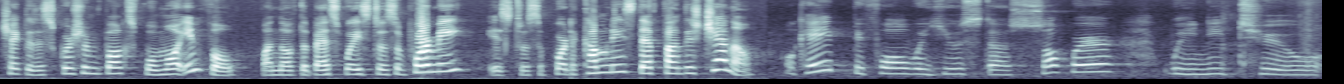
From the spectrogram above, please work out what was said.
Check the description box for more info. One of the best ways to support me is to support the companies that fund this channel. Okay, before we use the software, we need to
